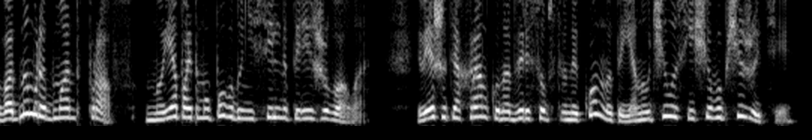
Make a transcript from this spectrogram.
В одном Редманд прав, но я по этому поводу не сильно переживала. Вешать охранку на двери собственной комнаты я научилась еще в общежитии.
